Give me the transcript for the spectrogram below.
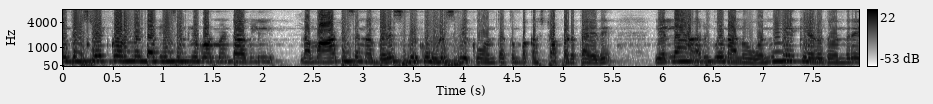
ಒಂದು ಸ್ಟೇಟ್ ಗೌರ್ಮೆಂಟ್ ಆಗಲಿ ಸೆಂಟ್ರಲ್ ಗೌರ್ಮೆಂಟ್ ಆಗಲಿ, ನಮ್ಮ ಆರ್ಟಿಸನ್ನ ಬೆಳೆಸಬೇಕು, ಉಳಿಸಬೇಕು ಅಂತ ತುಂಬ ಕಷ್ಟಪಡ್ತಾ ಇದೆ. ಎಲ್ಲರಿಗೂ ನಾನು ಒಂದೇ ಕೇಳೋದು ಅಂದರೆ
